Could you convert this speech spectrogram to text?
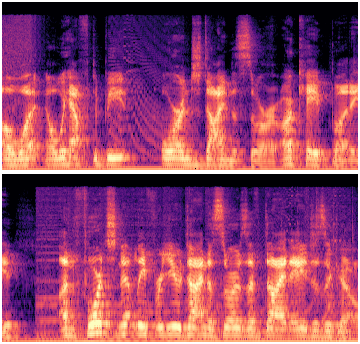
Oh, what? Oh, we have to beat Orange Dinosaur. Okay, buddy. Unfortunately for you, dinosaurs have died ages ago.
